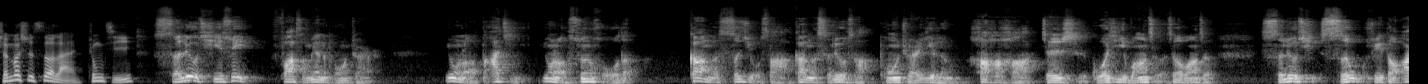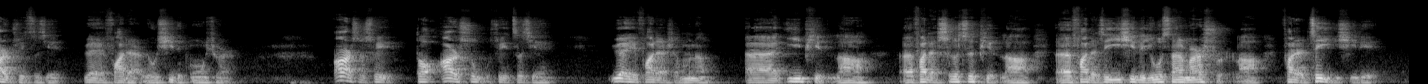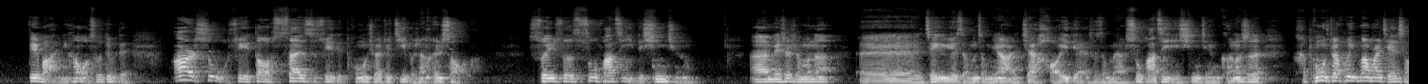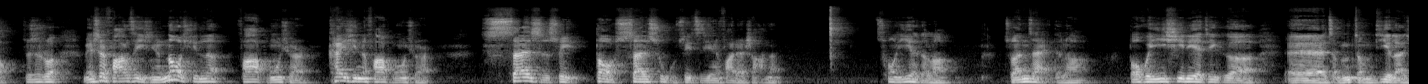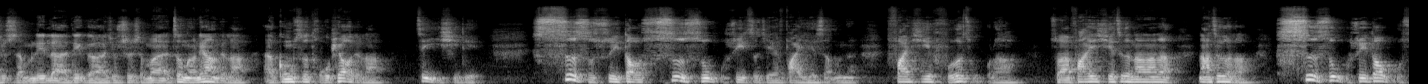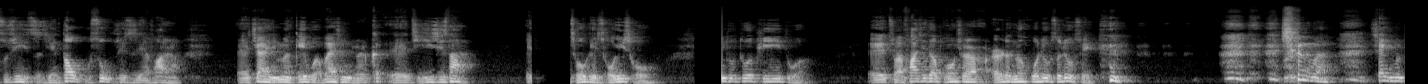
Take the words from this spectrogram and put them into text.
什么是色懒？终极十六七岁发什么样的朋友圈？用老妲己，用老孙猴子，干个十九杀，干个十六杀，朋友圈一扔，哈哈哈！真实国际王者这王者，十六七十五岁到二十岁之间愿意发点游戏的朋友圈，二十岁到二十五岁之间愿意发点什么呢？呃，衣品啦，呃，发点奢侈品啦，呃，发点这一系列游山玩水啦，发点这一系列，对吧？你看我说对不对？二十五岁到三十岁的朋友圈就基本上很少了，所以说抒发自己的心情，呃，没事什么呢？呃，这个月怎么怎么样，加好一点是怎么样？抒发自己的心情，可能是朋友圈会慢慢减少，就是说没事发个自己心情，闹心了发朋友圈，开心的发朋友圈。三十岁到三十五岁之间发点啥呢？创业的啦，转载的啦。包括一系列这个呃怎么怎么地了，就是什么的了，那个就是什么正能量的了，呃公司投票的了，这一系列，四十岁到四十五岁之间发一些什么呢？发一些佛祖了，转发一些这那那的那这了。四十五岁到五十岁之间，到五十五岁之间发上，呃家人们给我外甥女儿呃集一集赞，筹给筹一筹，拼多多拼一多，呃转发这条朋友圈，儿子能活六十六岁。们，向你们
